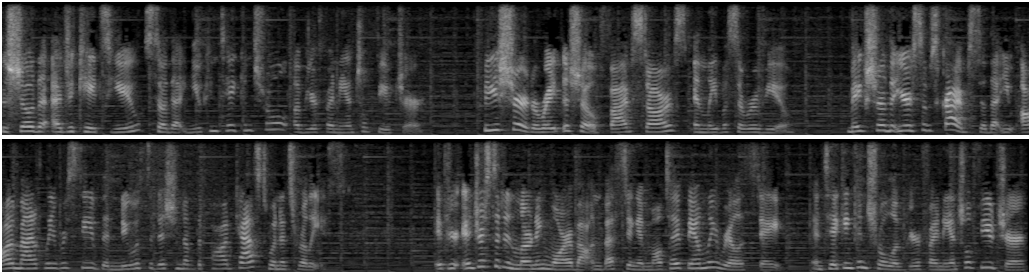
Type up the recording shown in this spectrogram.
the show that educates you so that you can take control of your financial future. Be sure to rate the show five stars and leave us a review. Make sure that you're subscribed so that you automatically receive the newest edition of the podcast when it's released. If you're interested in learning more about investing in multifamily real estate and taking control of your financial future,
